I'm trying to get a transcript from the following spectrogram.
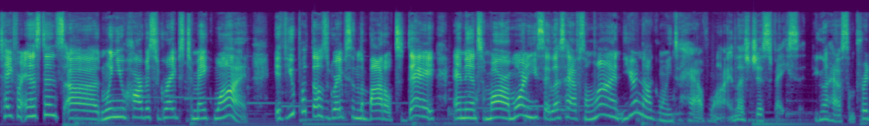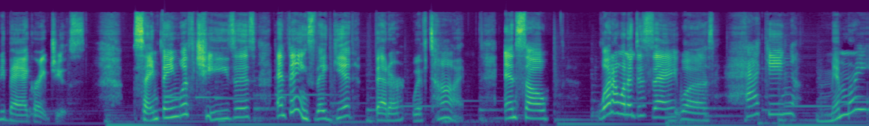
Take, for instance, uh, when you harvest grapes to make wine. If you put those grapes in the bottle today and then tomorrow morning you say, let's have some wine, you're not going to have wine. Let's just face it. You're going to have some pretty bad grape juice. Same thing with cheeses and things, they get better with time. And so, what I wanted to say was hacking memory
